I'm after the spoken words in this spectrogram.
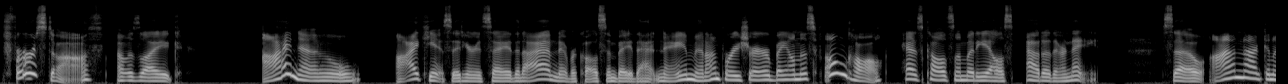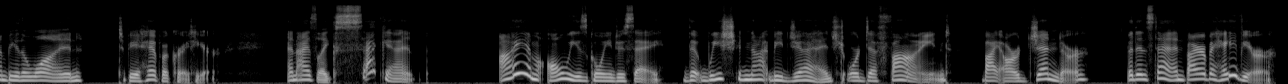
first off, I was like, I know I can't sit here and say that I've never called somebody that name, and I'm pretty sure everybody on this phone call has called somebody else out of their name. So I'm not going to be the one to be a hypocrite here. And I was like, second, I am always going to say that we should not be judged or defined by our gender, but instead by our behavior.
